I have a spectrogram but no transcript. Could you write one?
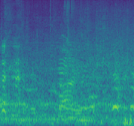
Ha ha ha!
